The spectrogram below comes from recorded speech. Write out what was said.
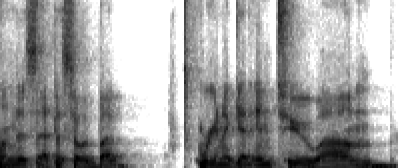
on this episode, but we're going to get into um,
